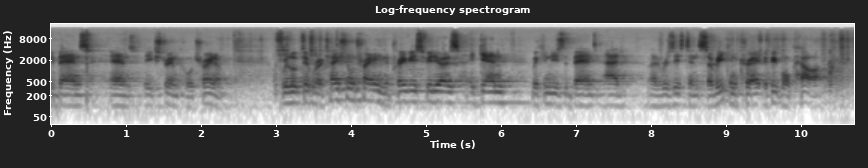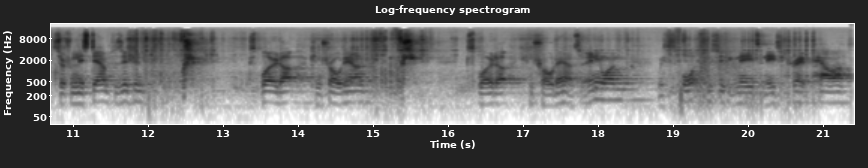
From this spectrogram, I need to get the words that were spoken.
your bands and the Extreme Core Trainer. We looked at rotational training in the previous videos. Again, we can use the band to add uh, resistance so we can create a bit more power. So from this down position, explode up, control down, explode up, control down. So anyone with sport specific needs that needs to create power,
